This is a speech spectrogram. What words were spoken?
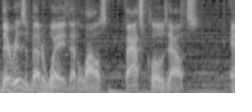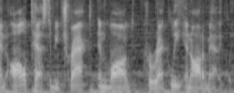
There is a better way that allows fast closeouts and all tests to be tracked and logged correctly and automatically.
